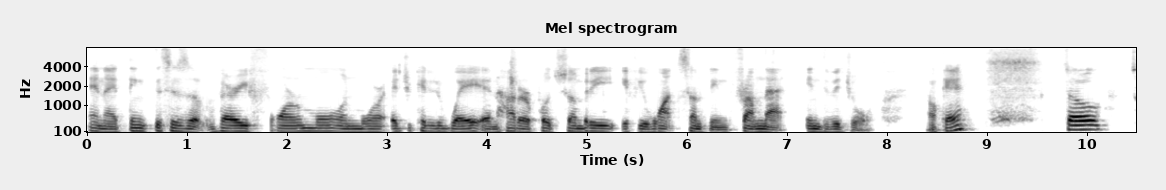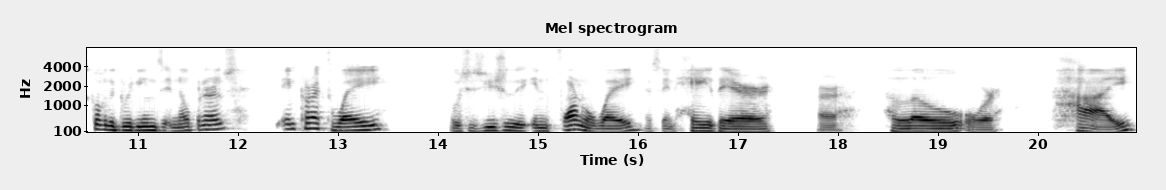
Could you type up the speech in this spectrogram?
And I think this is a very formal and more educated way and how to approach somebody if you want something from that individual. Okay, so let's go over the greetings and openers incorrect way, which is usually the informal way, as saying, hey there, or hello, or hi,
